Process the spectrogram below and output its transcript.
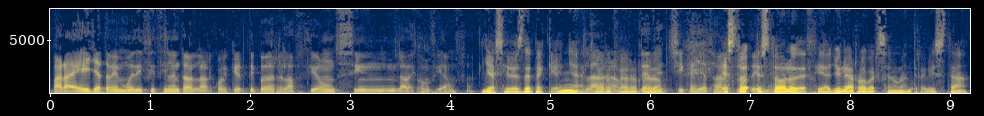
para ella también muy difícil entablar cualquier tipo de relación sin la desconfianza. Y así desde pequeña, claro, Claro, claro, desde claro. chica ya estaba esto, esto lo decía Julia Roberts en una entrevista.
